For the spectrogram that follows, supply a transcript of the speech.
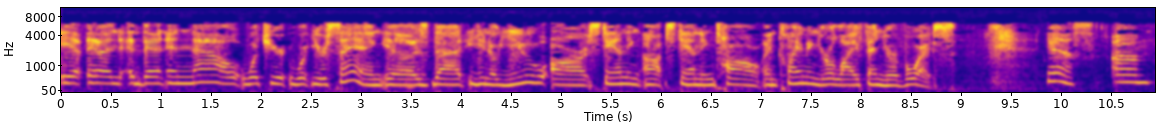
I- and and then and now what you're what you're saying is that you know you are standing up, standing tall, and claiming your life and your voice. Yes. Um,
